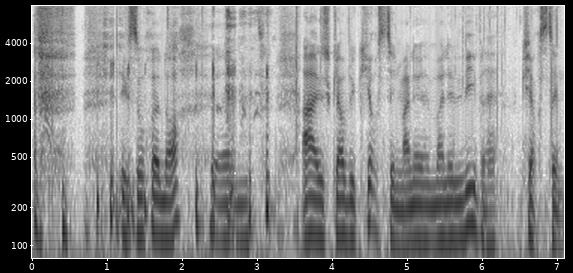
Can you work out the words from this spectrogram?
ich suche noch. ähm, ah, ich glaube Kirstin, meine, meine liebe Kirstin.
